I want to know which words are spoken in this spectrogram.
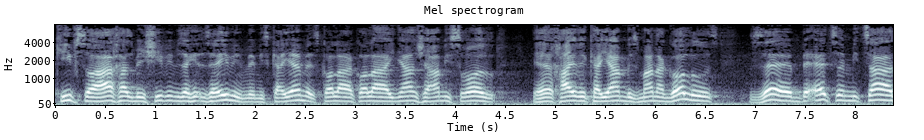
כיפסו אחז בשיבים זאבים ומסקיימס, כל, העניין שעם ישראל חי וקיים בזמן הגולוס, זה בעצם מצד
